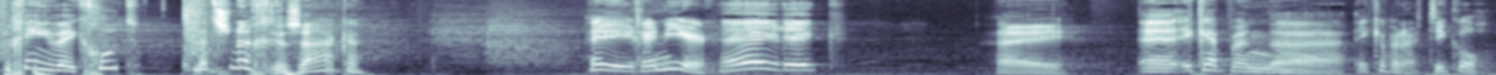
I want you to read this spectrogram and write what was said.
Begin je week goed met Snuggere Zaken. Hey Reinier. Hey Rick. Hey. Uh, ik, heb een, uh, ik heb een artikel.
